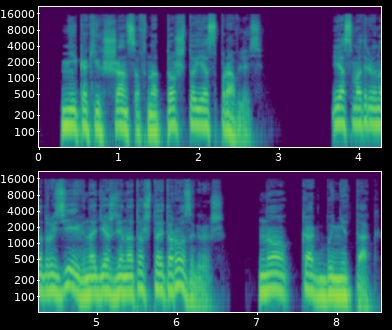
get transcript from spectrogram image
— никаких шансов на то, что я справлюсь. Я смотрю на друзей в надежде на то, что это розыгрыш. Но как бы не так.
